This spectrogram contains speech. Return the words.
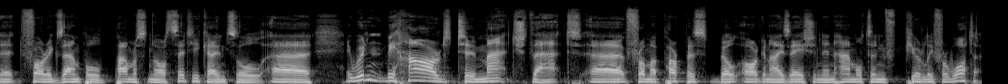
at, for example, Palmerston North City Council, uh, it wouldn't be hard to match that uh, from a purpose-built organisation in Hamilton purely for water.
